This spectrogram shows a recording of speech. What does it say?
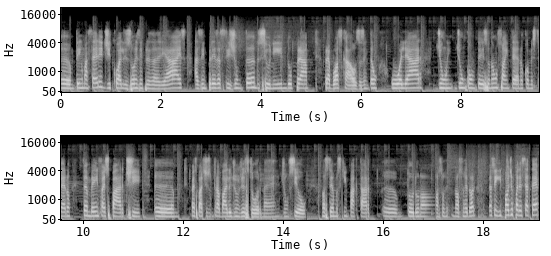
um, tem uma série de coalizões empresariais, as empresas se juntando e se unindo para boas causas. Então, o olhar de um, de um contexto não só interno como externo também faz parte uh, faz parte de um trabalho de um gestor, né, de um CEO. Nós temos que impactar uh, todo o nosso, nosso redor. Assim, e pode parecer até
